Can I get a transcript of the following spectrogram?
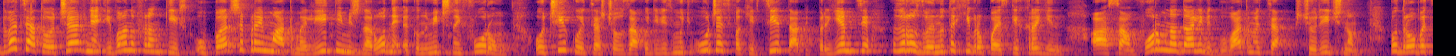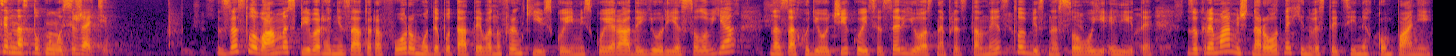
20 червня Івано-Франківськ уперше прийматиме літній міжнародний економічний форум. Очікується, що в заході візьмуть участь фахівці та підприємці з розвинутих європейських країн. А сам форум надалі відбуватиметься щорічно. Подробиці в наступному сюжеті. За словами співорганізатора форуму, депутата Івано-Франківської міської ради Юрія Солов'я, на заході очікується серйозне представництво бізнесової еліти, зокрема міжнародних інвестиційних компаній.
